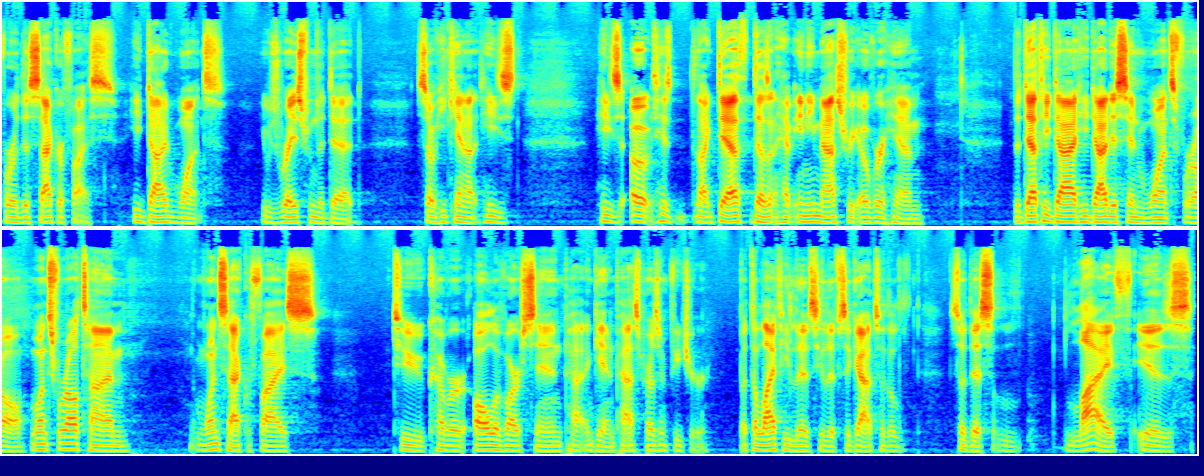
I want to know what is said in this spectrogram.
for this sacrifice. He died once. He was raised from the dead so he cannot. He's he's oh his like death doesn't have any mastery over him. The death he died, he died to sin once for all, once for all time, one sacrifice to cover all of our sin again, past, present, future. But the life he lives, he lives to God. So the so this life is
